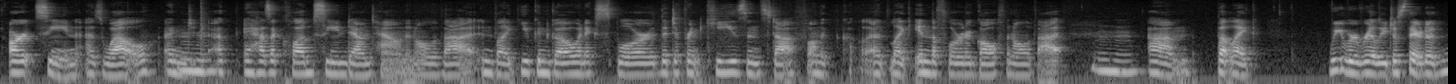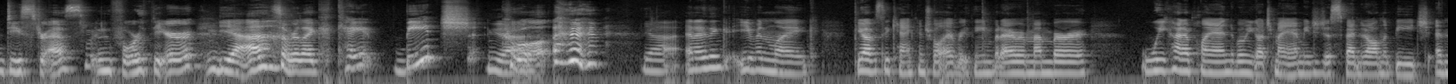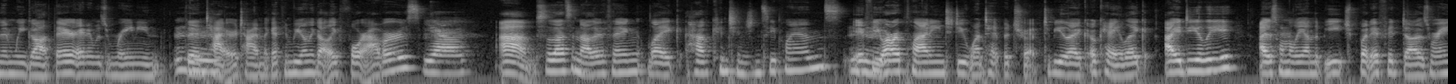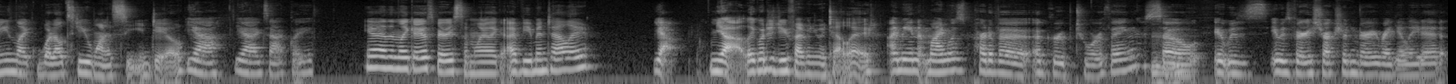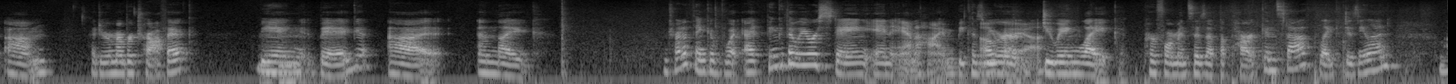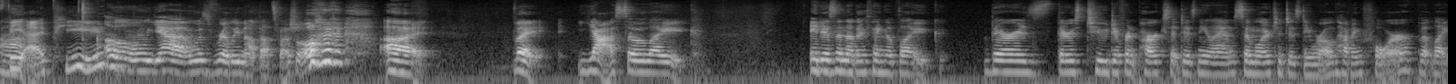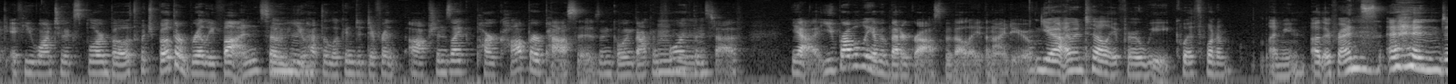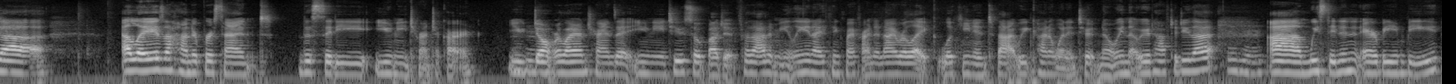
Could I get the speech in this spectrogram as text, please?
art scene as well and a, it has a club scene downtown and all of that and like you can go and explore the different keys and stuff on the uh, like in the florida gulf and all of that Mm-hmm. um but like we were really just there to de-stress in fourth year Yeah. so we're like okay beach Yeah. cool Yeah. And I think even like, you obviously can't control everything, but I remember we kind of planned when we got to Miami to just spend it on the beach. And then we got there and it was raining the Mhm. entire time. Like, I think we only got like four hours. yeah Um, so that's another thing. Like, have contingency plans if you Mhm. are planning to do one type of trip. To be like, okay, like ideally, I just want to lay on the beach. But if it does rain, like, what else do you want to see and do? yeah yeah exactly Yeah, and then like I guess very similar. Like, have you been to LA? yeah Yeah. Like, what did you find when you went to LA? I mean, mine was part of a, a group tour thing, so it was it was very structured and very regulated. Um, I do remember traffic being big, uh, and like I'm trying to think of what I think that we were staying in Anaheim because we Okay, were yeah. doing like performances at the park and stuff, like Disneyland. Um, VIP. Oh yeah, it was really not that special. uh, but yeah, so like, it is another thing of like, there is there's two different parks at Disneyland, similar to Disney World, having four. But like, if you want to explore both, which both are really fun, so you have to look into different options like park hopper passes and going back and forth and stuff. Yeah, you probably have a better grasp of LA than I do. Yeah, I went to LA for a week with one of, I mean, other friends, and uh, LA is hundred percent the city you need to rent a car. You don't rely on transit. You need to, so budget for that immediately. And I think my friend and I were like looking into that. We kind of went into it knowing that we would have to do that. Um, we stayed in an Airbnb,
